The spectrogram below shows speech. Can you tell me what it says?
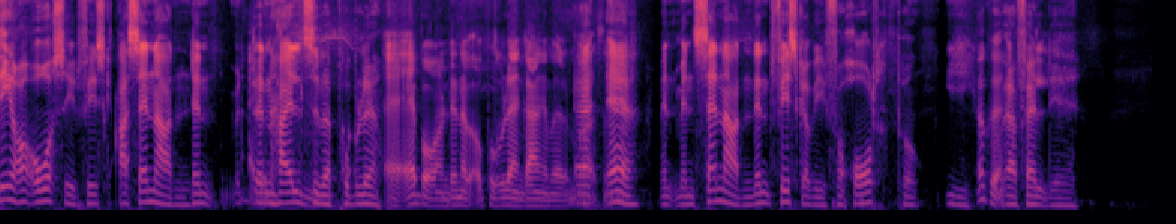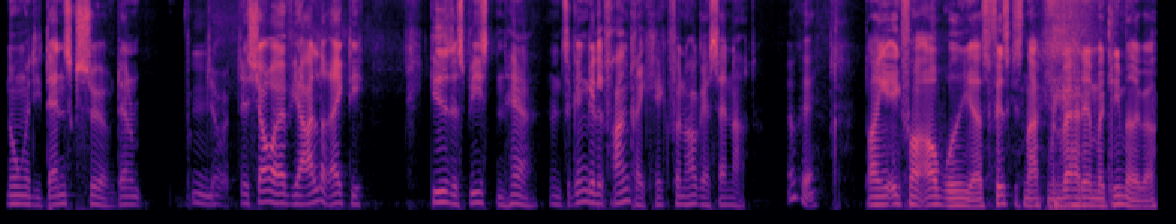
Det er også overset fisk. Ah, sandarten, den, den har altid været populær. Ja, Aborren, den er populær en gang imellem. Ja, ja, men, men sandarten, den fisker vi for hårdt på. I Okay. i hvert fald øh, nogle af de danske søer. Den, mm. det, det sjove er, at vi har aldrig rigtig givet at spise den her. Men til gengæld Frankrig kan ikke få nok af sandart. Okay. Drenge, ikke for at afbryde jeres fiskesnak, men hvad har det med klimaet at gøre?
